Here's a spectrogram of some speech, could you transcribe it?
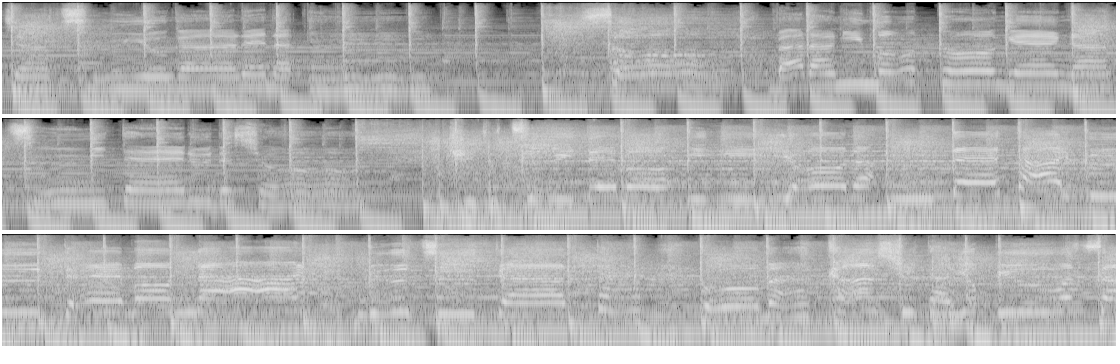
じゃ強がれないそうバラにもトゲがついてるでしょ傷ついてもいいよなんてタイプでもないぶつかってごまかしたよピュアさ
